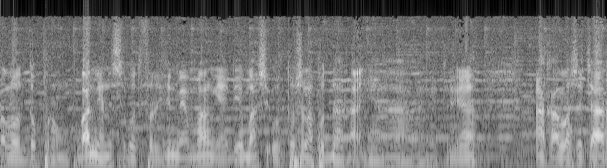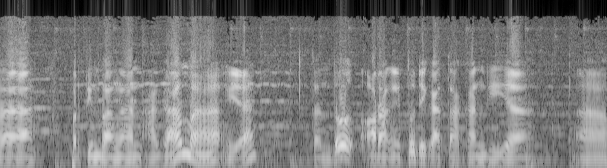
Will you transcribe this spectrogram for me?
kalau untuk perempuan yang disebut virgin memang ya dia masih utuh selaput darahnya gitu ya nah kalau secara pertimbangan agama ya tentu orang itu dikatakan dia uh,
